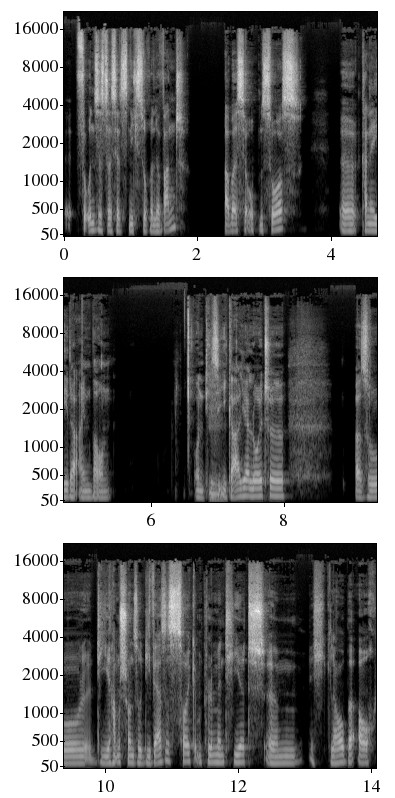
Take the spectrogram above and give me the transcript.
äh, für uns ist das jetzt nicht so relevant, aber ist ja Open Source, äh, kann ja jeder einbauen. Und diese mhm. Igalia-Leute also die haben schon so diverses Zeug implementiert. Ähm, ich glaube auch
